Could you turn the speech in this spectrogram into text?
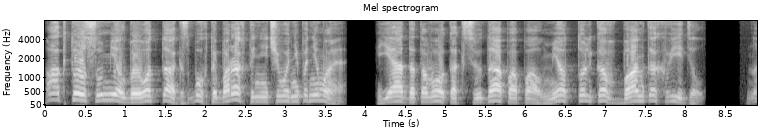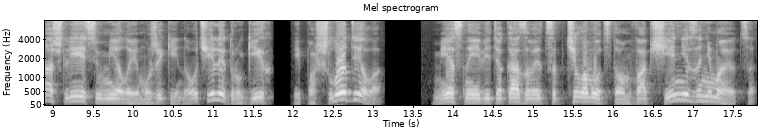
А кто сумел бы вот так, с бухты-барахты, ничего не понимая? Я до того, как сюда попал, мед только в банках видел. Нашлись умелые мужики, научили других, и пошло дело. Местные ведь, оказывается, пчеловодством вообще не занимаются.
